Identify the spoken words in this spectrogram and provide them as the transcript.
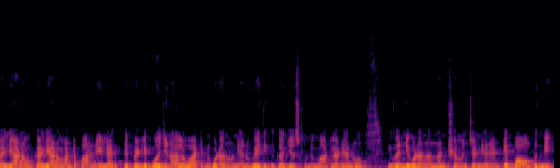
కళ్యాణం కళ్యాణ మంటపాలని లేకపోతే పెళ్ళి భోజనాలు వాటిని కూడాను నేను వేదికగా చేసుకుని మాట్లాడాను. ఇవన్నీ కూడా నన్ను క్షమించండి అని అంటే బాగుంటుంది.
